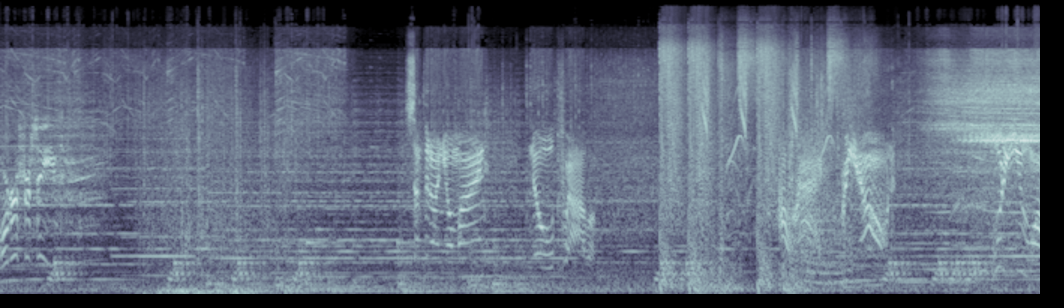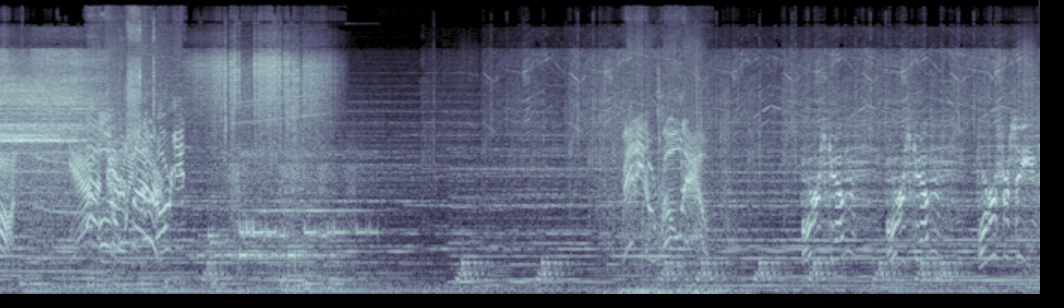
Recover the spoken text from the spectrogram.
Orders received. Something on your mind? No problem. All right, bring it on. What are you on? Yeah, I know it, sir. target. Ready to roll out. Order scout. Order scout. Orders received.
